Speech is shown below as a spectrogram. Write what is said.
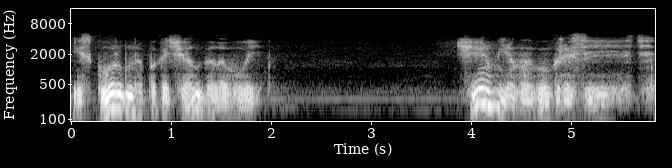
и скорбно покачал головой. Чем я могу грозить?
